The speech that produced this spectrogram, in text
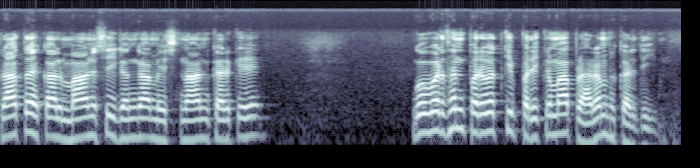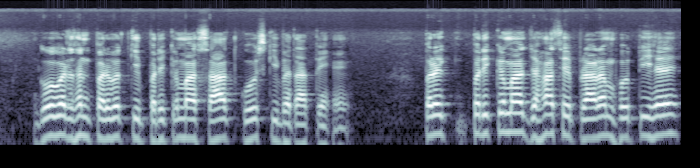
प्रातःकाल मानसी गंगा में स्नान करके गोवर्धन पर्वत की परिक्रमा प्रारंभ कर दी। गोवर्धन पर्वत की परिक्रमा सात कोष की बताते हैं। परिक्रमा जहाँ से प्रारंभ होती है,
